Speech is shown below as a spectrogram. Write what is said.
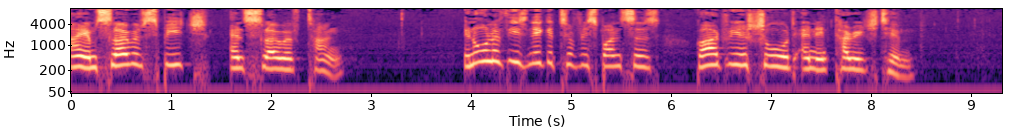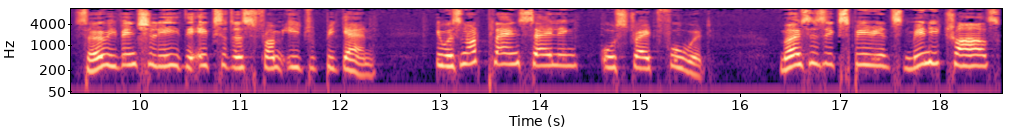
I am slow of speech and slow of tongue. In all of these negative responses, God reassured and encouraged him. So eventually, the exodus from Egypt began. It was not plain sailing or straightforward. Moses experienced many trials,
